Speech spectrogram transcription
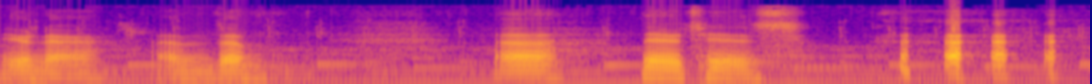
you know, and um, uh, there it is.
